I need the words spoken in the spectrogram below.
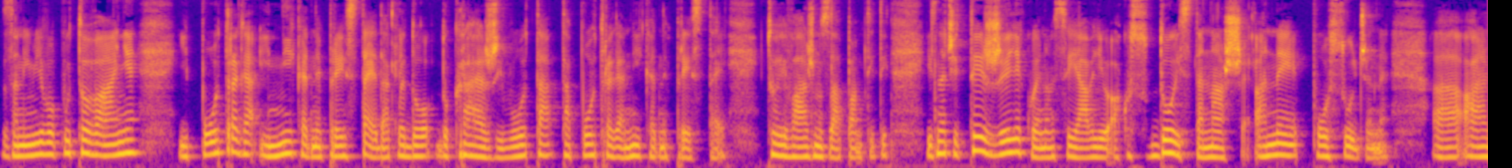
zanimljivo putovanje i potraga i nikad ne prestaje, dakle do, do kraja života ta potraga nikad ne prestaje. To je važno zapamtiti. I znači te želje koje nam se javljaju, ako su doista naše, a ne posuđene, a,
